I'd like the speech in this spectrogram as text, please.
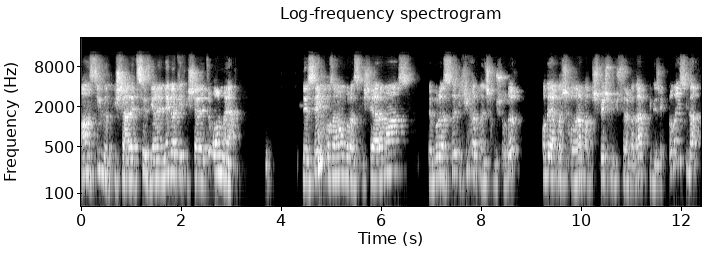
unsigned işaretsiz yani negatif işareti olmayan desek o zaman burası işe yaramaz ve burası iki katına çıkmış olur. O da yaklaşık olarak 65 bin küsüre kadar gidecek. Dolayısıyla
